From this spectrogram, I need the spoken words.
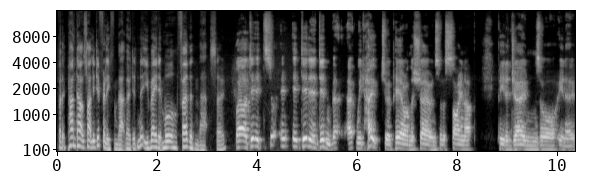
But it panned out slightly differently from that, though, didn't it? You made it more further than that. So well, it it, it, did and it didn't. But uh, we'd hoped to appear on the show and sort of sign up Peter Jones or you know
